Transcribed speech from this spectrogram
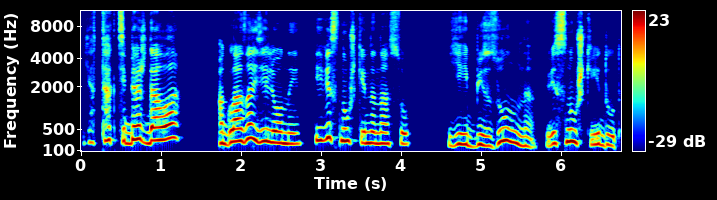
Я так тебя ждала. А глаза зеленые и веснушки на носу. Ей безумно веснушки идут.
